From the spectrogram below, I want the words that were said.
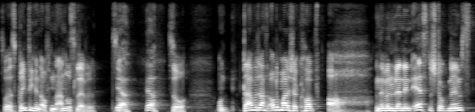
So, es bringt dich auf ein anderes Level. So. Ja, ja. So. Und da sagt automatisch der Kopf, oh. Und dann, wenn du dann den ersten Stück nimmst,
